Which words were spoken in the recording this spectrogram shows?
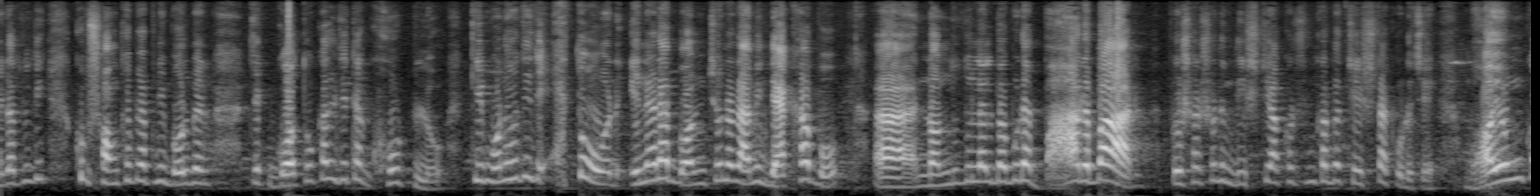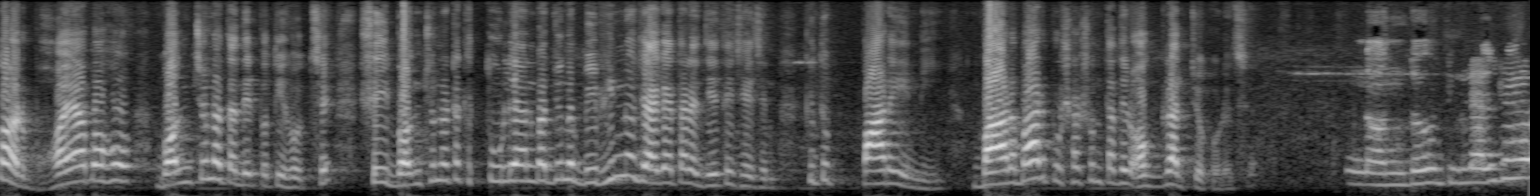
মিরাতুন্দি, খুব সংক্ষেপে আপনি বলবেন যে গতকাল যেটা ঘটলো, কি মনে হচ্ছে যে এত এনারা বঞ্চনার, আমি দেখাবো নন্দদুলাল বাবুরা বারবার প্রশাসনের দৃষ্টি আকর্ষণ করবার চেষ্টা করেছে। ভয়ঙ্কর, ভয়াবহ বঞ্চনা তাদের প্রতি হচ্ছে। সেই বঞ্চনাটাকে তুলে আনবার জন্য বিভিন্ন জায়গায় তারা যেতে চেয়েছেন, কিন্তু পারেনি। বারবার প্রশাসন তাদের অগ্রাহ্য করেছে। নন্দ দুলালরা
